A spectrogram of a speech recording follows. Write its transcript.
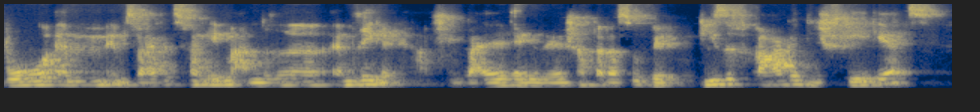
wo ähm, im Zweifelsfall eben andere ähm, Regeln herrschen, weil der Gesellschafter das so will. Diese Frage, die steht jetzt,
